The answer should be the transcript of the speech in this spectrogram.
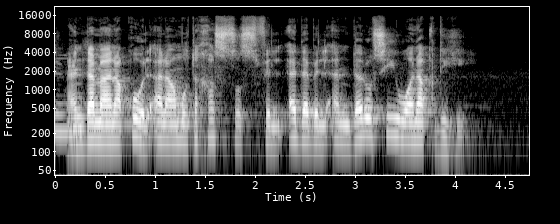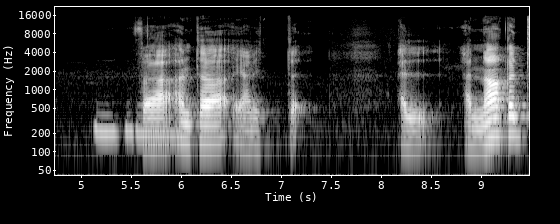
عندما نقول أنا متخصص في الأدب الأندلسي ونقده. فأنت يعني الناقد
